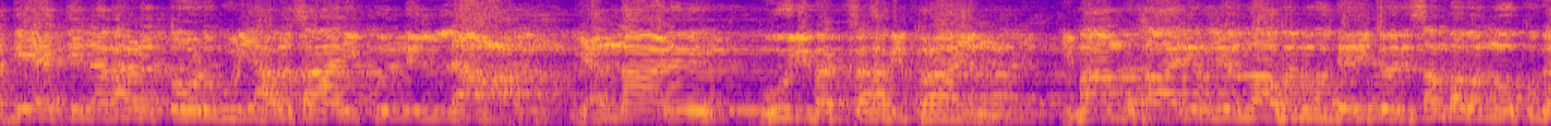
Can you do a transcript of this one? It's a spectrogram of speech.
അദ്ദേഹത്തിന്റെ മരണത്തോടുകൂടി അവസാനിക്കുന്നില്ല എന്നാണ് ഭൂരിപക്ഷ അഭിപ്രായം. ഇമാം ബുഖാരി ഉദ്ധരിച്ച ഒരു സംഭവം നോക്കുക.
